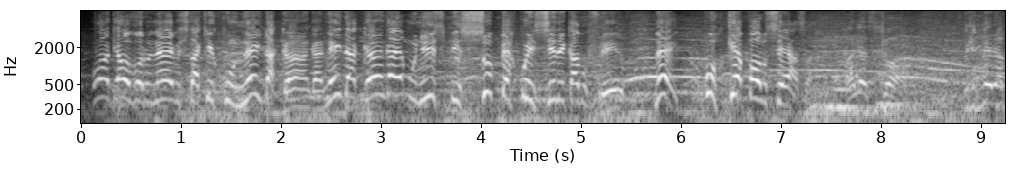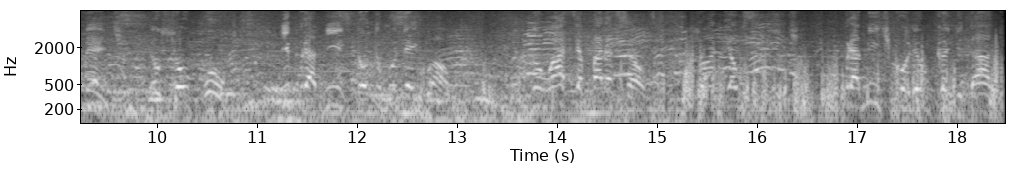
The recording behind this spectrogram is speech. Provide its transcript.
O blog Álvaro Neves está aqui com Ney da Canga. Ney da Canga é munícipe super conhecido em Cabo Frio. Ney, por que Paulo César? Olha só, primeiramente, eu sou o povo e para mim todo mundo é igual. Não há separação. Só que é o seguinte, para mim escolher um candidato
